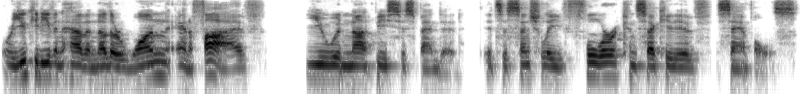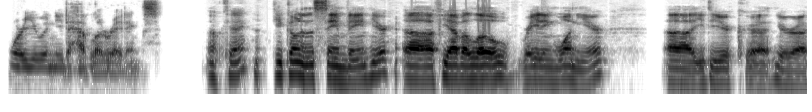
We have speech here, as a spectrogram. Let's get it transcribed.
or you could even have another one and a five, you would not be suspended. It's essentially four consecutive samples where you would need to have low ratings. Okay, keep going in the same vein here. Uh, if you have a low rating one year, uh, you do your uh, your uh,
